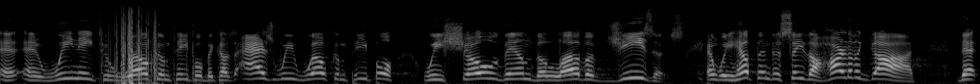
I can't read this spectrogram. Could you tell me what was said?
and, and, we need to welcome people because as we welcome people, we show them the love of Jesus. And we help them to see the heart of the God that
